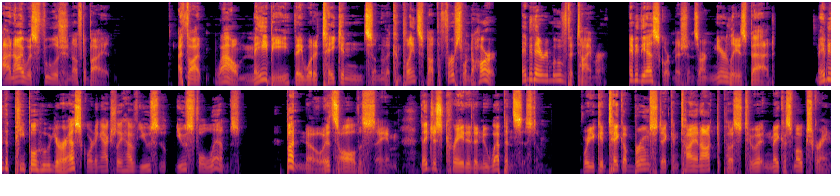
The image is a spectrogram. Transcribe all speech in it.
And I was foolish enough to buy it. I thought, wow, maybe they would have taken some of the complaints about the first one to heart. Maybe they removed the timer. Maybe the escort missions aren't nearly as bad. Maybe the people who you're escorting actually have use, useful limbs. But no, it's all the same. They just created a new weapon system where you could take a broomstick and tie an octopus to it and make a smokescreen.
